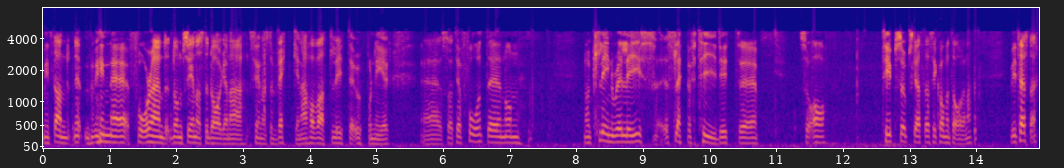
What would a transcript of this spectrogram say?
min, thund, min eh, forehand de senaste dagarna, senaste veckorna har varit lite upp och ner. Eh, så att jag får inte någon någon clean release, släpper för tidigt. Eh, så ja, tips uppskattas i kommentarerna. Vi testar.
